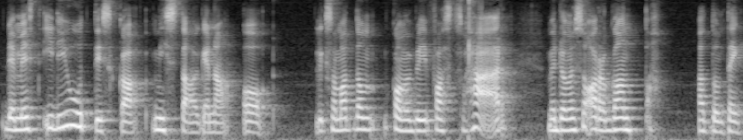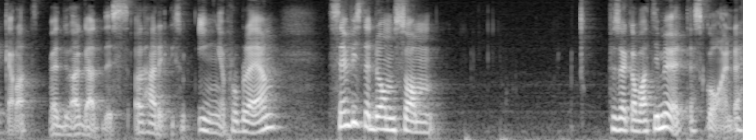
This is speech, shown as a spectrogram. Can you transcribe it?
de mest idiotiska misstagen och liksom att de kommer bli fast så här. Men de är så arroganta att de tänker att vet du, I got this och det här är liksom inga problem. Sen finns det de som försöker vara tillmötesgående.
